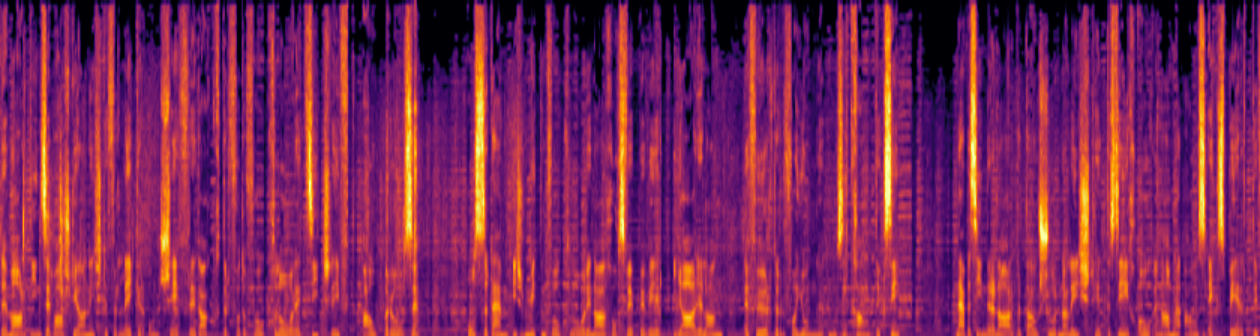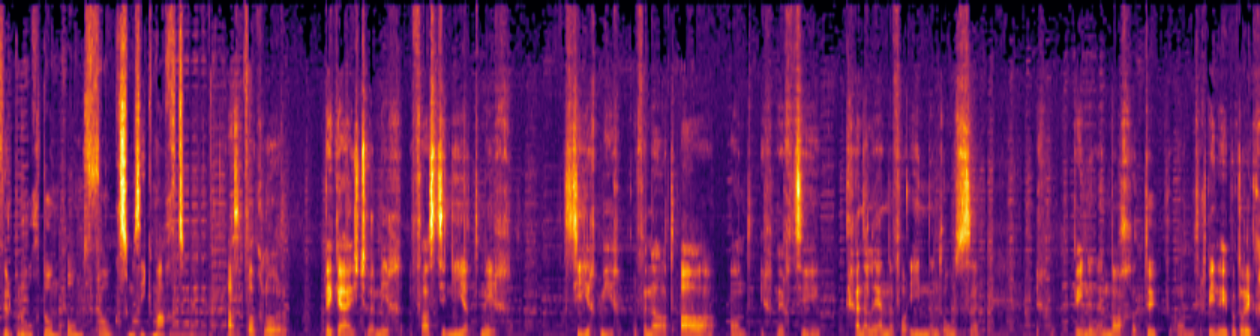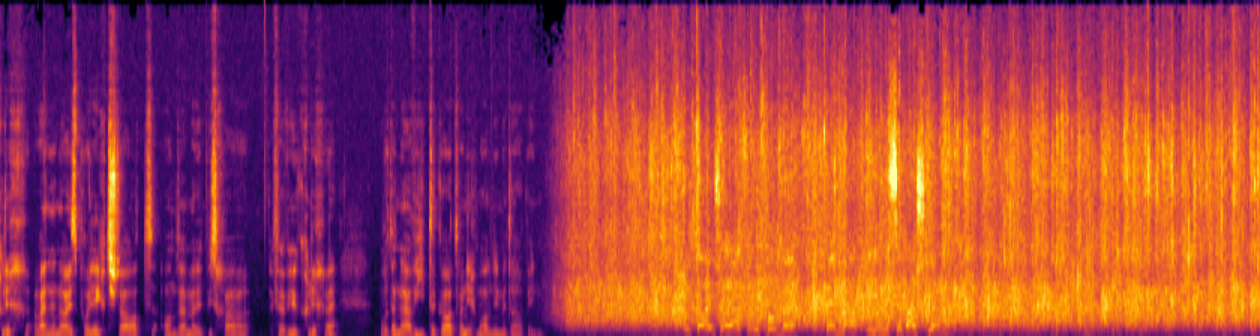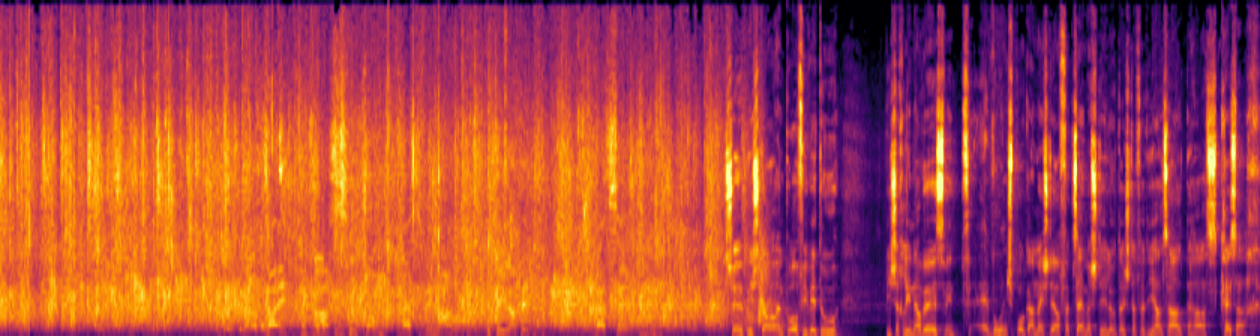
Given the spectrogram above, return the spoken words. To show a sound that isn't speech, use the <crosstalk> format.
Der Martin Sebastian ist der Verleger und Chefredakteur der Folklore-Zeitschrift Alpenrose. Außerdem ist er mit dem Folklore-Nachwuchswettbewerb jahrelang ein Förderer von jungen Musikanten. Gewesen. Neben seiner Arbeit als Journalist hat er sich auch einen Namen als Experte für Brauchtum und Volksmusik gemacht. Also Folklore begeistert mich, fasziniert mich, zieht mich auf eine Art an und ich möchte sie kennenlernen von innen und außen. Ich bin ein Machertyp und ich bin überglücklich, wenn ein neues Projekt steht und wenn man etwas kann verwirklichen kann, das dann auch weitergeht, wenn ich mal nicht mehr da bin. Und da ist er herzlich willkommen, der Martin Sebastian. Guten Abend. Hi, Herr Martin. Willkommen. Herzlich willkommen für die Einladung. Merci. Schön, bist du da, ein Profi wie du. Bist du ein bisschen nervös, wenn du ein Wunschprogramm hast zusammenstellen Oder ist das für dich als alter Hass keine Sache?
